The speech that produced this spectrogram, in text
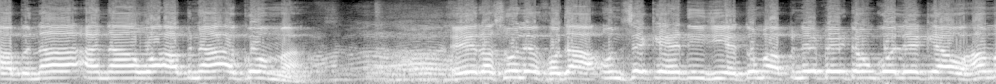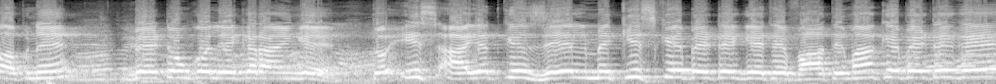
अबना अना व अबना अकुम ए रसूल खुदा, उनसे कह दीजिए, तुम अपने बेटों को लेके आओ, हम अपने बेटों को लेकर आएँगे। तो इस आयत के जेल में किसके बेटे गए थे? फातिमा के बेटे गए?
